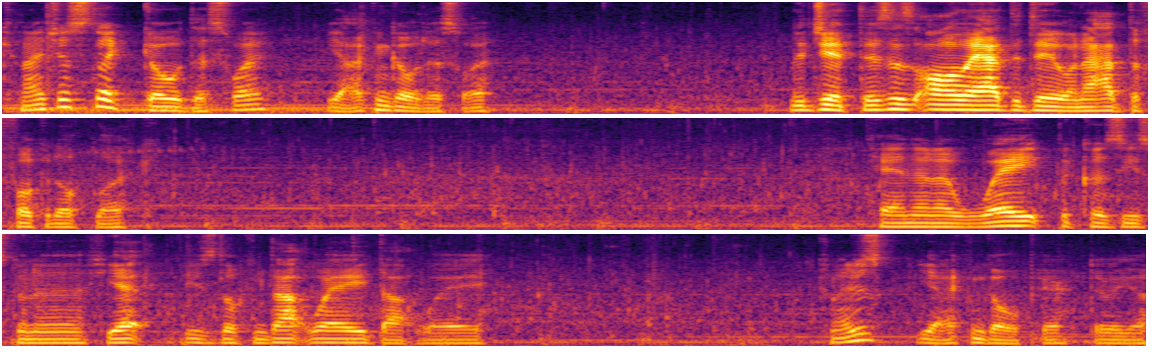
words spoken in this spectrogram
Can I just like go this way? Yeah, I can go this way. Legit, this is all I had to do and I had to fuck it up like. Okay, and then I wait because he's gonna... Yeah, he's looking that way, that way. Can I just... Yeah, I can go up here. There we go.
